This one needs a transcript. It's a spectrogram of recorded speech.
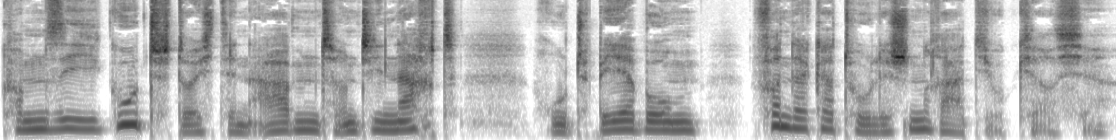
Kommen Sie gut durch den Abend und die Nacht, Ruth Beerbohm von der Katholischen Radiokirche.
